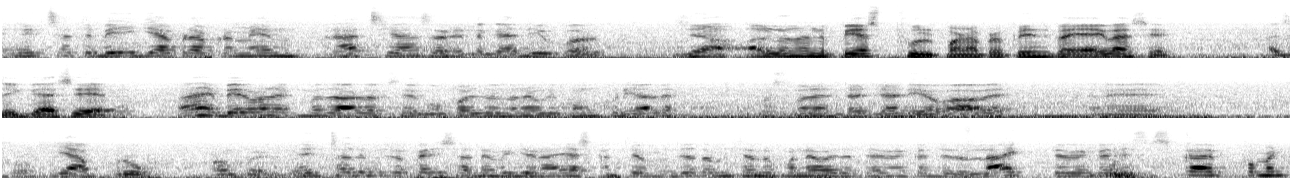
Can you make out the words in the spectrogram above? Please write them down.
એની સાથે બે ગયા આપણે આપણે મેન રાજ સિંહાસન એટલે ગાદી ઉપર. જ્યાં અલુન અને પેસફુલ પણ આપણે પ્રિન્સભાઈ આવ્યા છે. આ જગ્યા છે. હા બે વાર મજા અલગ છે. ઉપર જો નાની પંખડી હાલે. બસ મને જાડી હવા આવે. અને યા જ સાથે મિત્રો કરી સાથે વીડિયો આયાસ કરશે જો તમે ચેનલ પર તમે કરજો લાઈક તમે કરજો સબસ્ક્રાઇબ કમેન્ટ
